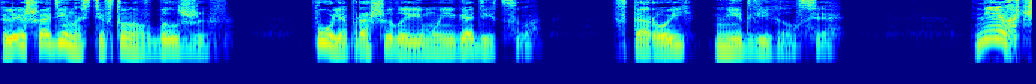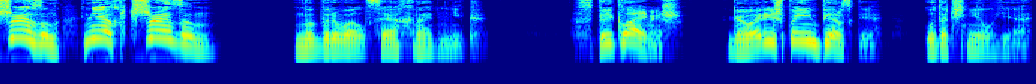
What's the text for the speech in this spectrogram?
Лишь один из тевтонов был жив. Пуля прошила ему ягодицу. Второй не двигался. «Нехчезен! Нехчезен!» — надрывался охранник. «Спиклаймиш, говоришь по-имперски?» — уточнил я.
